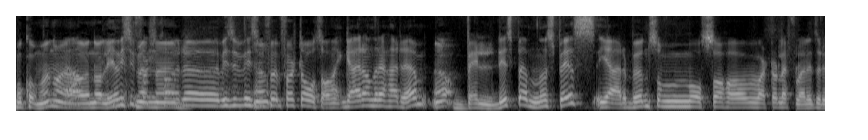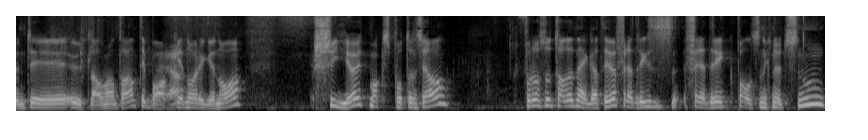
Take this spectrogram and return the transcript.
må komme. når jeg har en analyt. hvis vi først men tar, uh, eh, hvis vi, hvis vi ja. først- først tar Åsane Geir André Herrem, Ja. veldig spennende spiss. Jærbøen, som også har vært og lefla litt rundt i utlandet, blant annet. Tilbake Ja. i Norge nå. Skyhøyt makspotensial. For å ta det negative, Fredrik, Fredrik Pallesen Knutsen,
